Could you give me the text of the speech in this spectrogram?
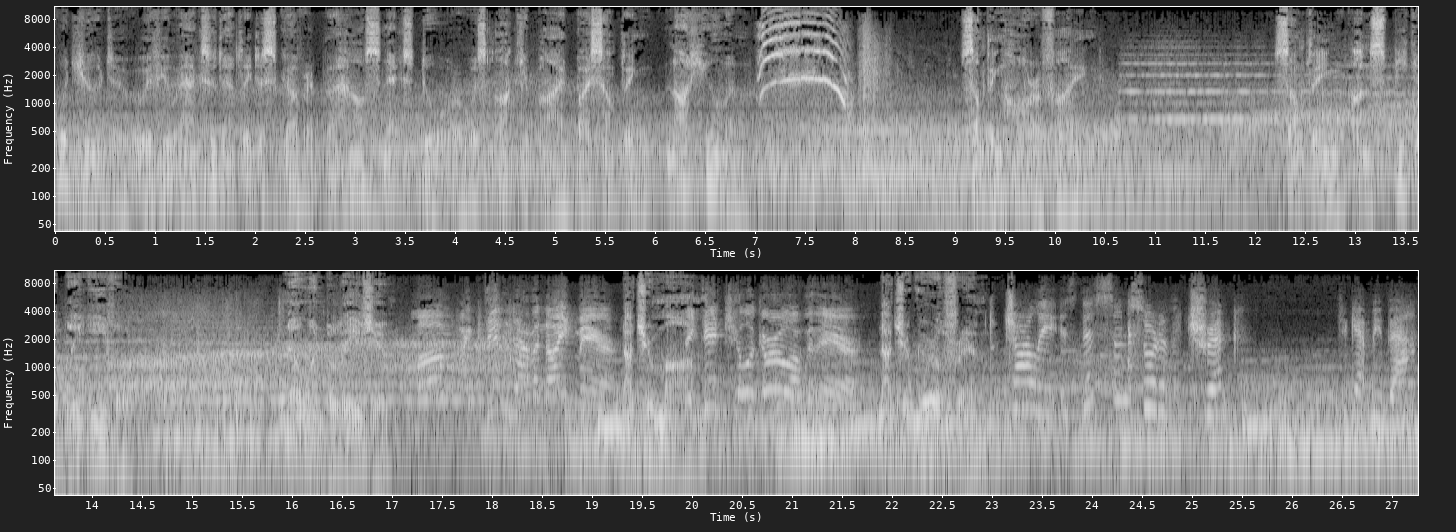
What would you do if you accidentally discovered the house next door was occupied by something not human? Something horrifying. Something unspeakably evil. No one believes you. Mom, I didn't have a nightmare. Not your mom. They did kill a girl over there. Not your girlfriend. Charlie, is this some sort of a trick to get me back?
